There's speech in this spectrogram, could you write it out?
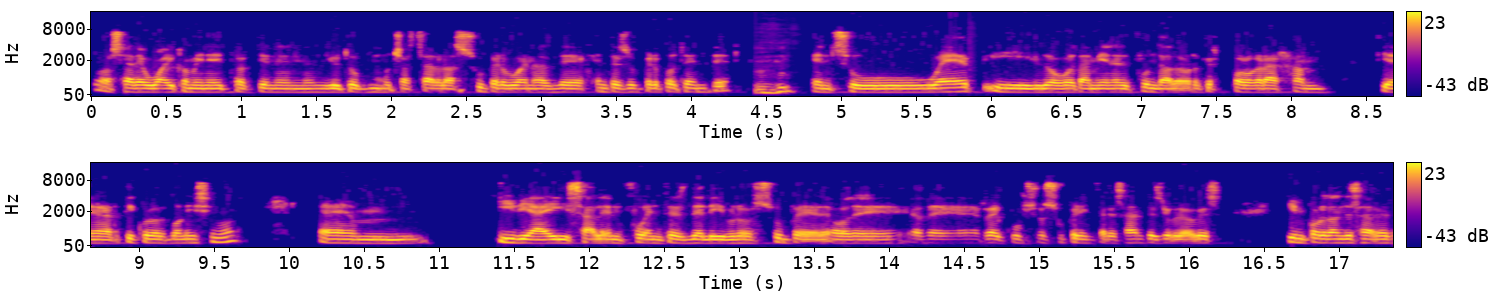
o sea, de Y Combinator tienen en YouTube muchas charlas súper buenas de gente súper potente en su web y luego también el fundador, que es Paul Graham, tiene artículos buenísimos. Um, y de ahí salen fuentes de libros super, o de, de recursos súper interesantes. Yo creo que es importante saber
